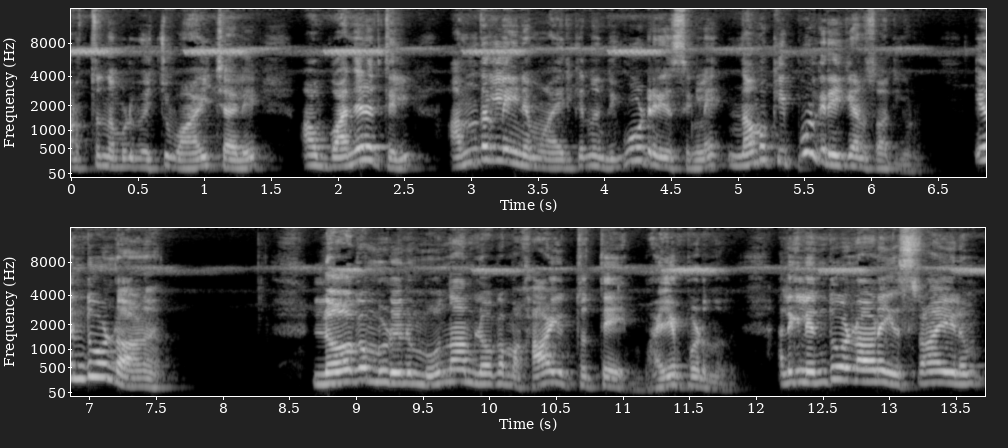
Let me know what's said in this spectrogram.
അർത്ഥം നമ്മൾ വെച്ച് വായിച്ചാൽ ആ വചനത്തിൽ അന്തർലീനമായിരിക്കുന്ന നിഗൂഢ രഹസ്യങ്ങളെ നമുക്കിപ്പോൾ ഗ്രഹിക്കാൻ സാധിക്കുന്നു. എന്തുകൊണ്ടാണ് ലോകം മുഴുവനും മൂന്നാം ലോക മഹായുദ്ധത്തെ ഭയപ്പെടുന്നത്? അല്ലെങ്കിൽ എന്തുകൊണ്ടാണ് ഇസ്രായേലും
